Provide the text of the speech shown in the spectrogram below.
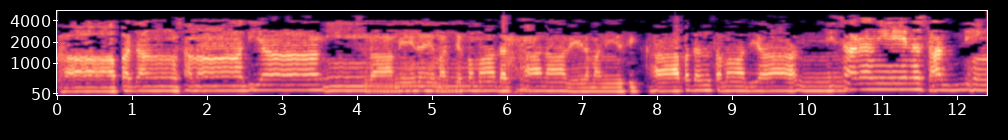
සික්ඛාපදං සමාදියාමි සුරාමේරය මජ්ජපමා දත්තානා වේරමණී සික්ඛාපදං සමාදියාමි සරණේන සද්ධින්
